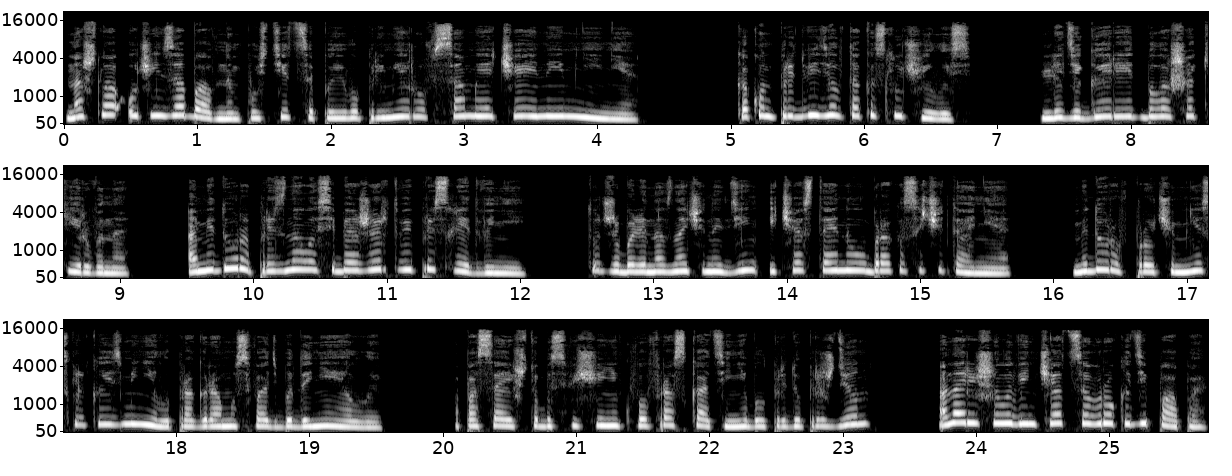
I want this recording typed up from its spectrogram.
нашла очень забавным пуститься по его примеру в самые отчаянные мнения. Как он предвидел, так и случилось. Леди Гэриет была шокирована, а Мидора признала себя жертвой преследований. Тут же были назначены день и час тайного бракосочетания. Медора, впрочем, несколько изменила программу свадьбы Даниэллы. Опасаясь, чтобы священник во Фраскате не был предупрежден, она решила венчаться в Рокоди Папа,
